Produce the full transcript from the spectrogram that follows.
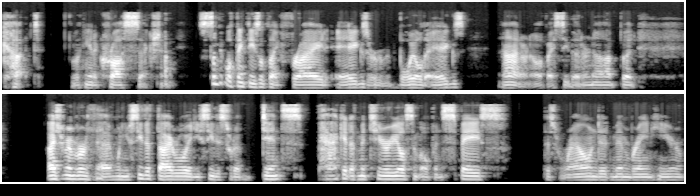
cut, looking at a cross section. Some people think these look like fried eggs or boiled eggs. I don't know if I see that or not, but I just remember that when you see the thyroid, you see this sort of dense packet of material, some open space, this rounded membrane here, and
